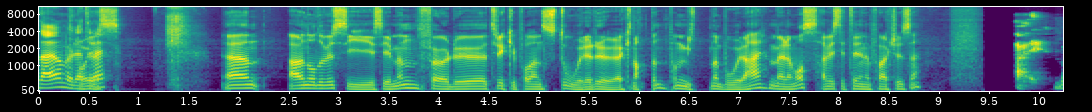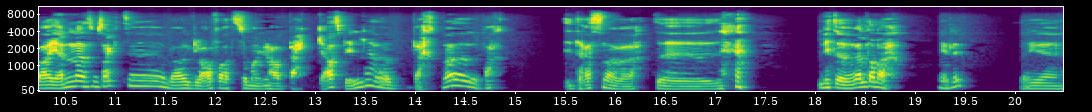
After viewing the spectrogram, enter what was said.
det er jo Oh, muligheter der. yes. Eh, er det noe du vil si, Simen, før du trykker på den store røde knappen på midten av bordet her mellom oss, her vi sitter inne på Vertshuset? Nei, bare igjen, som sagt, eh, bare glad for at så mange har backa spillet. Vært med, vært, interessen har vært uh, litt overveldende, egentlig. Jeg, eh,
